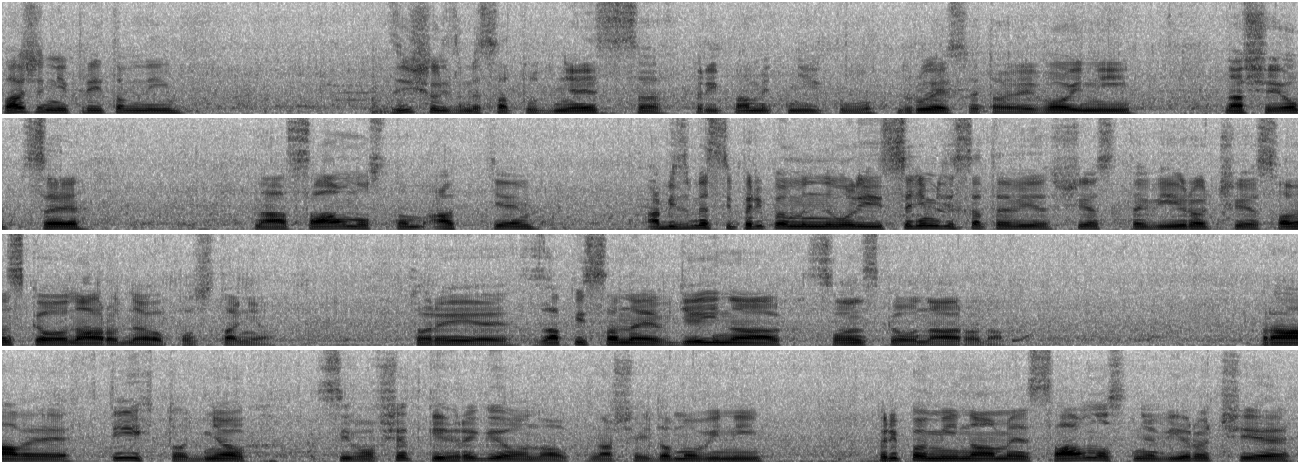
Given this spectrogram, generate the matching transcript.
Vážení prítomní, zišli sme sa tu dnes pri pamätníku druhej svetovej vojny našej obce na slávnostnom akte, aby sme si pripomenuli 76. výročie Slovenského národného povstania, ktoré je zapísané v dejinách slovenského národa. Práve v týchto dňoch si vo všetkých regiónoch našej domoviny pripomíname slávnostne výročie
